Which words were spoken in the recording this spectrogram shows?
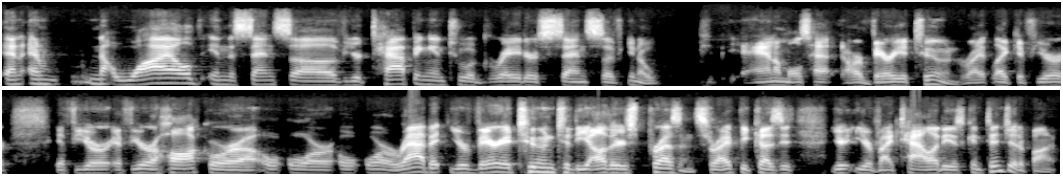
and and not wild in the sense of you're tapping into a greater sense of you know animals ha- are very attuned right? Like if you're if you're if you're a hawk or a, or, or or a rabbit you're very attuned to the other's presence right? Because it, your your vitality is contingent upon it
